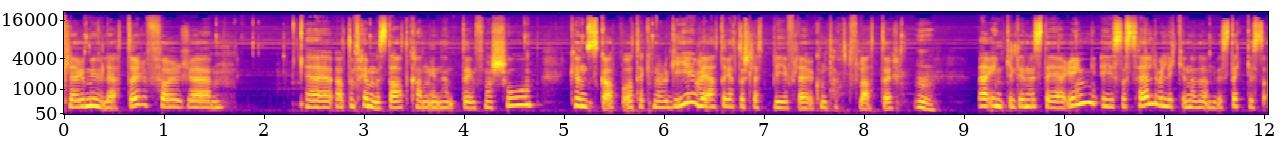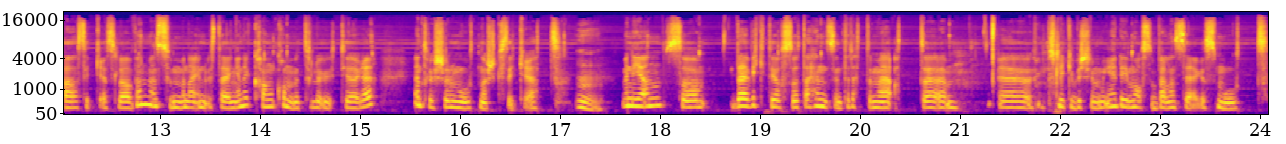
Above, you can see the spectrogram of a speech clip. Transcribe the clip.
flere muligheter for um, at en fremmedstat kan innhente informasjon, kunnskap og teknologi ved at det rett og slett blir flere kontaktflater. Mm. Hver enkelt investering i seg selv vil ikke nødvendigvis dekkes av sikkerhetsloven, men summen av investeringene kan komme til å utgjøre en trussel mot norsk sikkerhet. Mm. Men igjen, så det er viktig også å ta hensyn til dette med at uh, slike bekymringer de må også balanseres mot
